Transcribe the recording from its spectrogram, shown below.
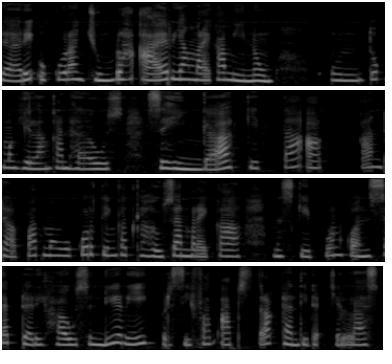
dari ukuran jumlah air yang mereka minum untuk menghilangkan haus, sehingga kita akan akan dapat mengukur tingkat kehausan mereka, meskipun konsep dari haus sendiri bersifat abstrak dan tidak jelas.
